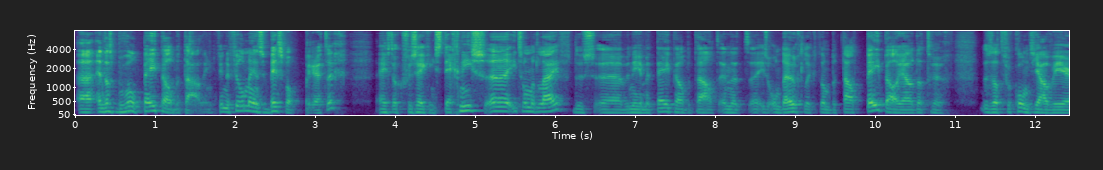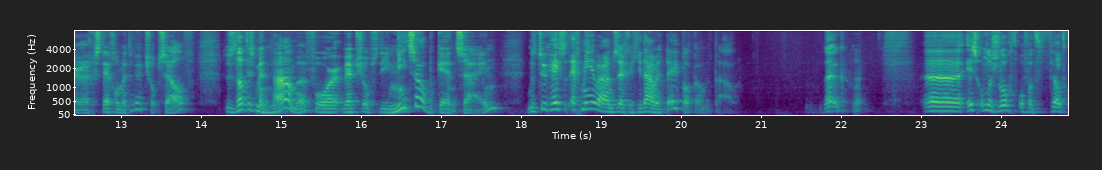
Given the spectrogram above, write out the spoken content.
Eh, en dat is bijvoorbeeld PayPal-betaling. Vinden veel mensen best wel prettig. Heeft ook verzekeringstechnisch eh, iets om het lijf. Dus eh, wanneer je met PayPal betaalt en het eh, is ondeugdelijk, dan betaalt PayPal jou dat terug. Dus dat voorkomt jou weer gesteggel met de webshop zelf. Dus dat is met name voor webshops die niet zo bekend zijn. Natuurlijk heeft het echt meerwaarde om te zeggen dat je daar met PayPal kan betalen. Leuk. Eh, is onderzocht of het veld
